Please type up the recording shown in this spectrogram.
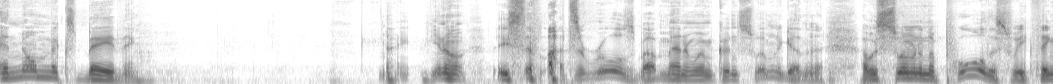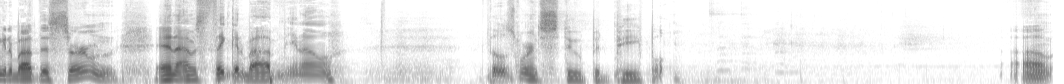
And no mixed bathing. You know, they used to have lots of rules about men and women couldn't swim together. I was swimming in the pool this week thinking about this sermon, and I was thinking about, you know, those weren't stupid people. Um,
